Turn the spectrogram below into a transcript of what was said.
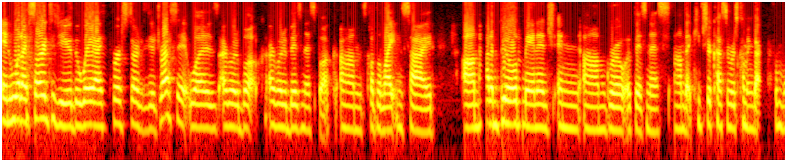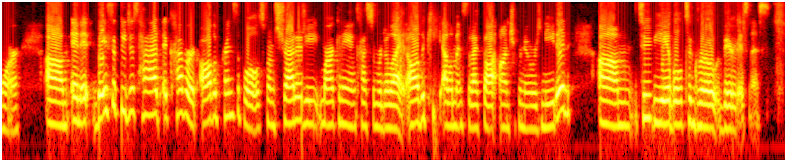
and what I started to do, the way I first started to address it was I wrote a book. I wrote a business book. Um, it's called The Delight Inside um, how to build, manage, and um, grow a business um, that keeps your customers coming back for more. Um, and it basically just had it covered all the principles from strategy, marketing, and customer delight, all the key elements that I thought entrepreneurs needed um, to be able to grow their business.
